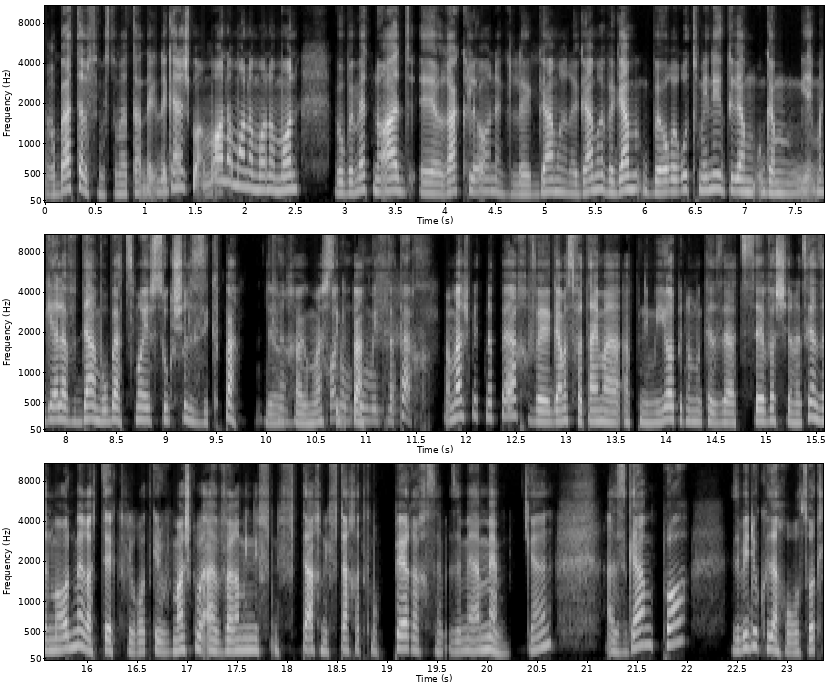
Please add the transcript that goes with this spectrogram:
4000 זאת אומרת הדגן יש בו המון המון המון המון והוא באמת נועד רק לעונג לגמרי לגמרי וגם בעוררות מינית גם גם מגיע אליו דם והוא בעצמו יש סוג של זקפה דרך כן, אגב ממש נכון, זקפה. הוא, הוא מתנפח. ממש מתנפח וגם השפתיים הפנימיות פתאום כזה הצבע של הנציגן זה מאוד מרתק לראות כאילו ממש כמו האיבר המין נפתח נפתחת כמו פרח זה, זה מהמם כן? אז גם פה. זה בדיוק זה אנחנו רוצות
